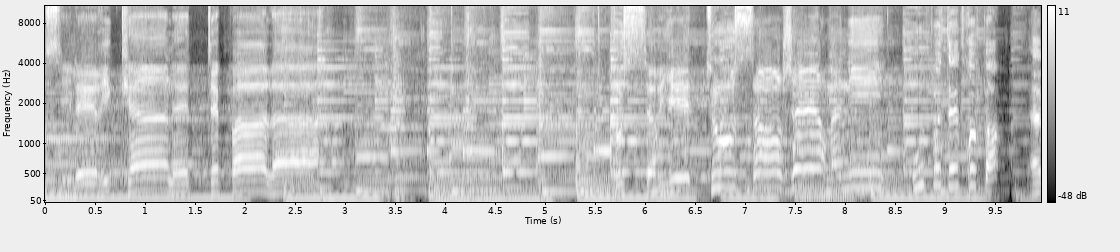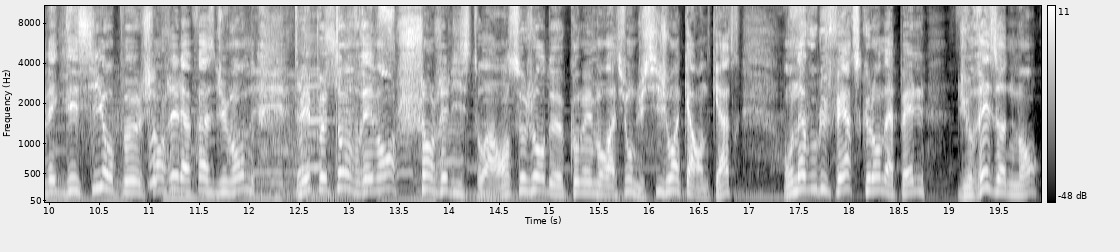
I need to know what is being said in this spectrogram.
Si les ricains n'étaient pas là, vous seriez tous en Germanie. Peut-être pas. Avec des si, on peut changer la face du monde, mais peut-on vraiment changer l'histoire? En ce jour de commémoration du 6 juin 44, on a voulu faire ce que l'on appelle du raisonnement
